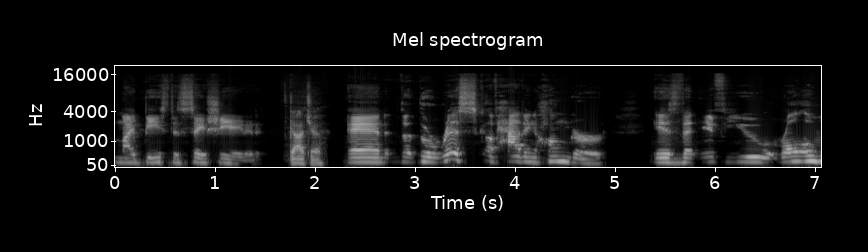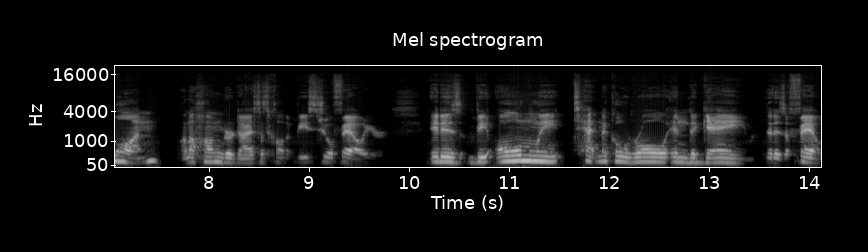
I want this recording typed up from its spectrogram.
my beast is satiated. gotcha And the, the risk of having hunger is that if you roll a one on a hunger dice, that's called a bestial failure. It is the only technical roll in the game that is a failure.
